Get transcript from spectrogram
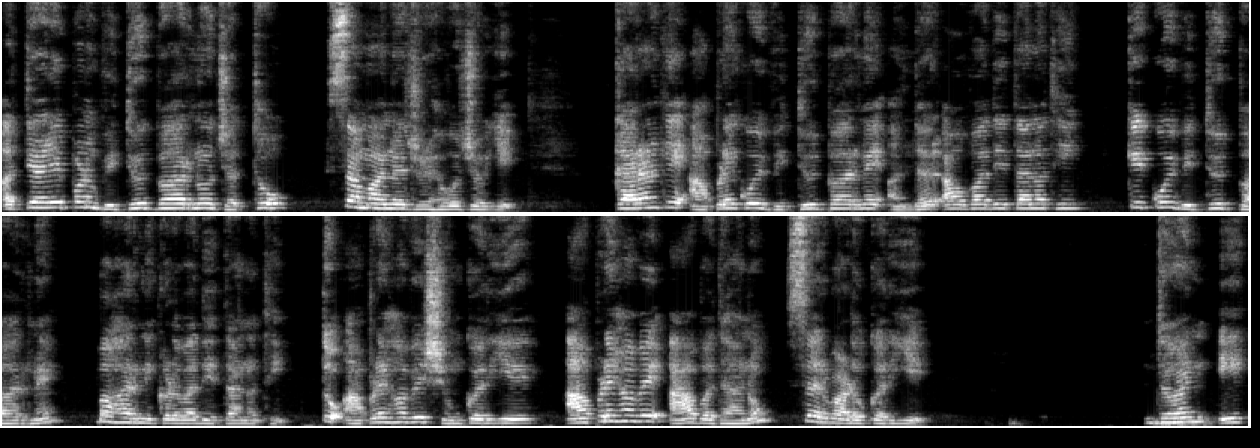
અત્યારે પણ વિદ્યુતભારનો જથ્થો સમાન જ રહેવો જોઈએ. કારણ કે આપણે કોઈ વિદ્યુત ભારને અંદર આવવા દેતા નથી કે કોઈ વિદ્યુત ભારને બહાર નીકળવા દેતા નથી. તો આપણે હવે શું કરીએ? આપણે હવે આ બધાનો સરવાળો કરીએ. ધન એક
